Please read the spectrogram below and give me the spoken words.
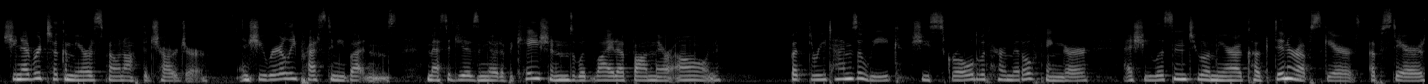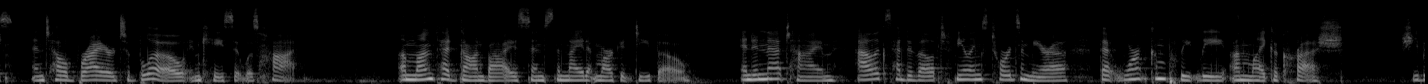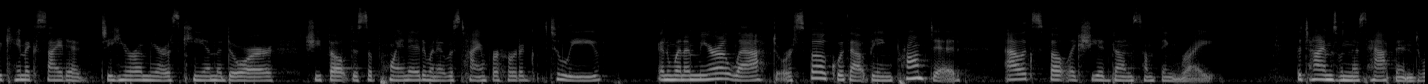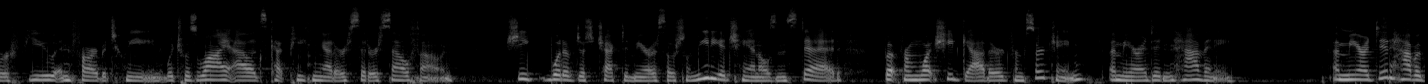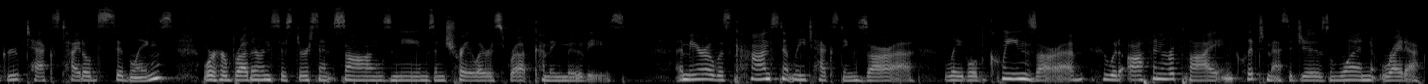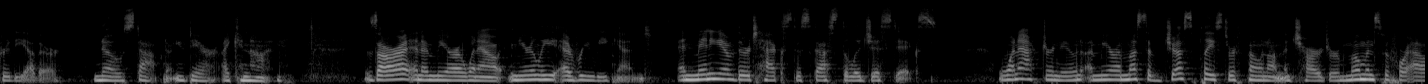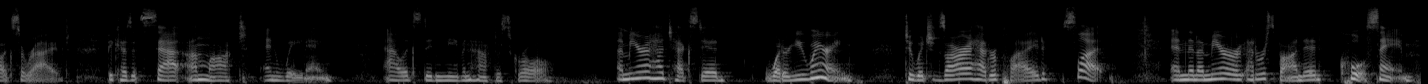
She never took Amira's phone off the charger and she rarely pressed any buttons. Messages and notifications would light up on their own. But three times a week, she scrolled with her middle finger as she listened to Amira cook dinner upstairs, upstairs and tell Briar to blow in case it was hot. A month had gone by since the night at Market Depot, and in that time, Alex had developed feelings towards Amira that weren't completely unlike a crush. She became excited to hear Amira's key in the door. She felt disappointed when it was time for her to, to leave. And when Amira laughed or spoke without being prompted, Alex felt like she had done something right. The times when this happened were few and far between, which was why Alex kept peeking at her sitter's cell phone. She would have just checked Amira's social media channels instead, but from what she'd gathered from searching, Amira didn't have any. Amira did have a group text titled Siblings, where her brother and sister sent songs, memes, and trailers for upcoming movies. Amira was constantly texting Zara, labeled Queen Zara, who would often reply in clipped messages, one right after the other. No, stop, don't you dare, I cannot. Zara and Amira went out nearly every weekend, and many of their texts discussed the logistics. One afternoon, Amira must have just placed her phone on the charger moments before Alex arrived because it sat unlocked and waiting. Alex didn't even have to scroll. Amira had texted, What are you wearing? To which Zara had replied, Slut. And then Amira had responded, Cool, same.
